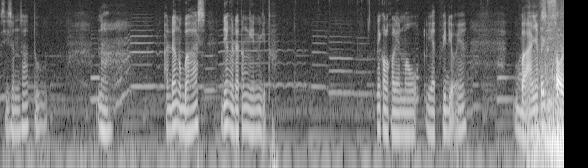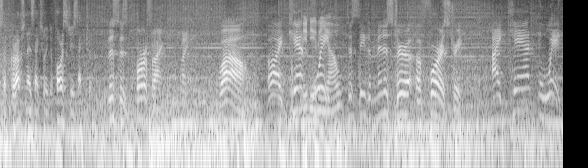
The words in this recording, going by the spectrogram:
season 1 nah ada ngebahas dia ngedatengin gitu ini kalau kalian mau lihat videonya banyak big sih source of corruption is actually the forestry sector. This is horrifying. Wow. Oh, I can't Ini di wait Riau. to see the Minister of Forestry. I can't wait.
